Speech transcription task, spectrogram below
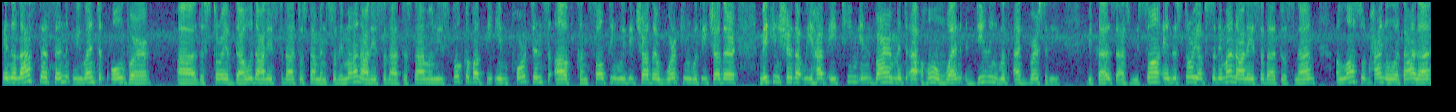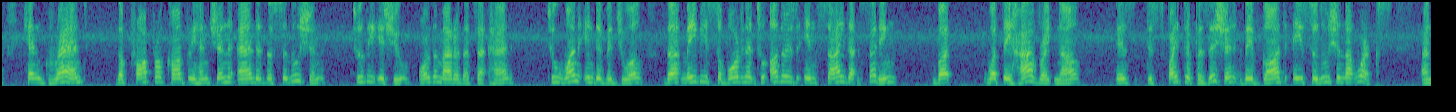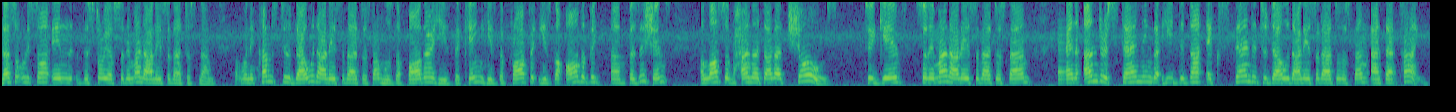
in the last lesson, we went over uh, the story of Dawood alayhi salatu wasalam and Sulaiman alayhi salatu wasalam, and we spoke about the importance of consulting with each other, working with each other, making sure that we have a team environment at home when dealing with adversity Because as we saw in the story of Sulaiman والسلام, Allah subhanahu wa ta'ala can grant the proper comprehension and the solution to the issue or the matter that's at hand to one individual that may be subordinate to others inside that setting, but what they have right now is despite their position, they've got a solution that works. And that's what we saw in the story of Sulaiman alayhi When it comes to Dawood alayhi who's the father, he's the king, he's the prophet, he's got all the big uh, positions, Allah subhanahu wa ta'ala chose to give Sulaiman alayhi an understanding that he did not extend it to Dawood والسلام, at that time,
